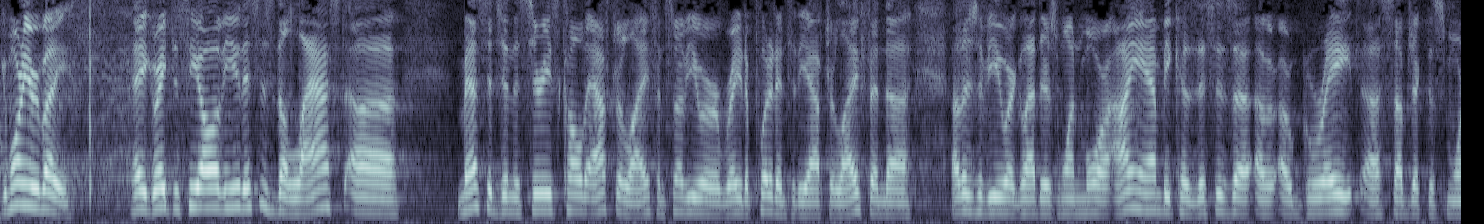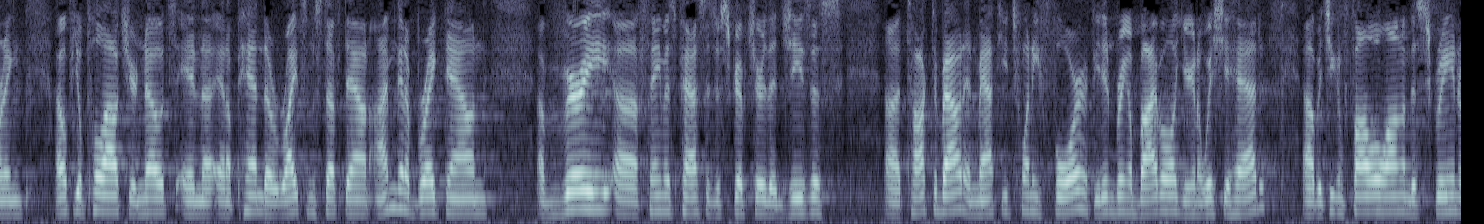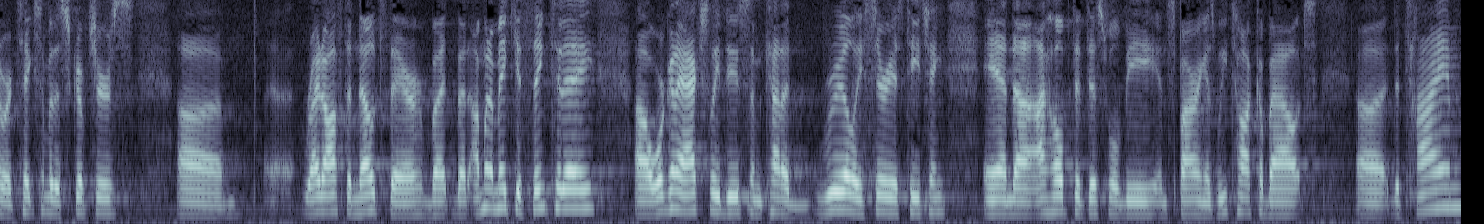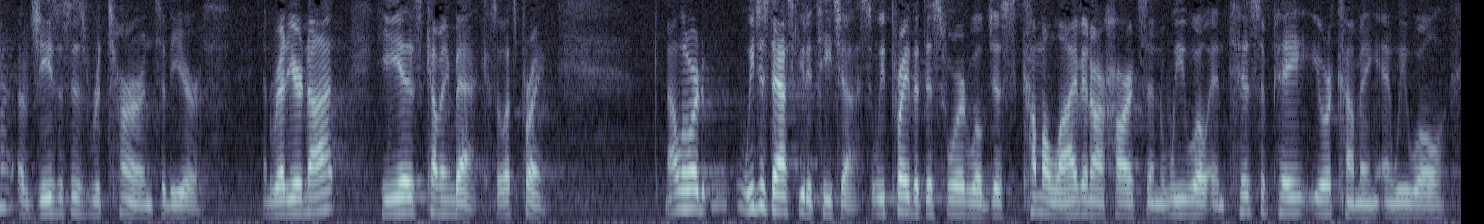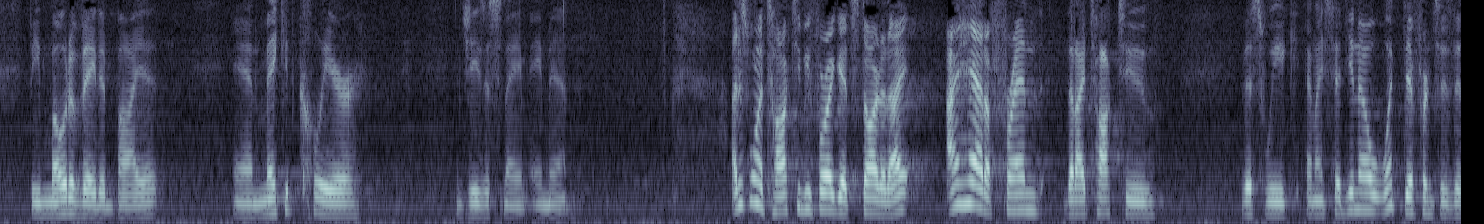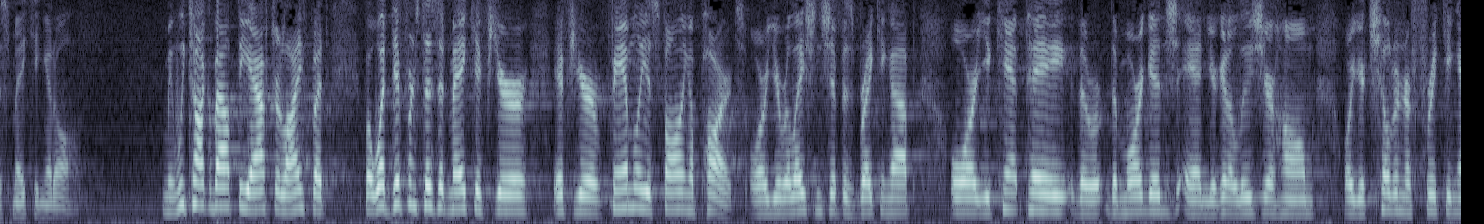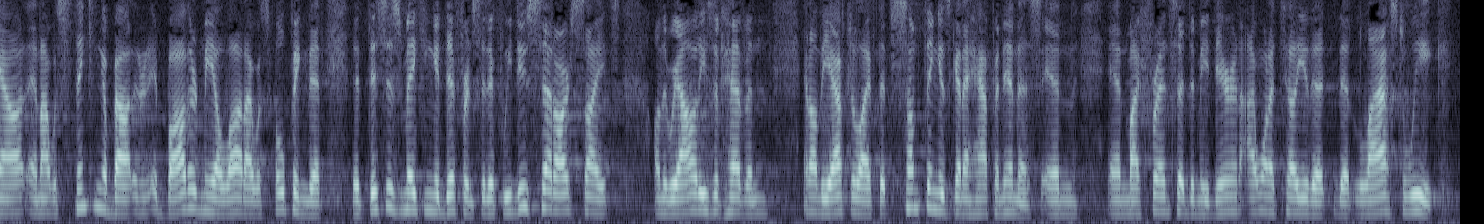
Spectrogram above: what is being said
Good morning, everybody. Hey, great to see all of you. This is the last uh, message in the series called Afterlife, and some of you are ready to put it into the afterlife, and uh, others of you are glad there's one more. I am because this is a, a, a great uh, subject this morning. I hope you'll pull out your notes and, uh, and a pen to write some stuff down. I'm going to break down a very uh, famous passage of Scripture that Jesus uh, talked about in Matthew 24. If you didn't bring a Bible, you're going to wish you had. Uh, but you can follow along on the screen or take some of the scriptures uh, right off the notes there. But, but I'm going to make you think today. Uh, we're going to actually do some kind of really serious teaching. And uh, I hope that this will be inspiring as we talk about uh, the time of Jesus' return to the earth. And ready or not, he is coming back. So let's pray. Now, Lord, we just ask you to teach us. We pray that this word will just come alive in our hearts and we will anticipate your coming and we will be motivated by it and make it clear. In Jesus' name, amen. I just want to talk to you before I get started. I, I had a friend that I talked to this week, and I said, you know, what difference is this making at all? I mean, we talk about the afterlife, but, but what difference does it make if your, if your family is falling apart, or your relationship is breaking up, or you can't pay the, the mortgage and you're going to lose your home, or your children are freaking out? And I was thinking about it, it bothered me a lot. I was hoping that, that this is making a difference, that if we do set our sights on the realities of heaven and on the afterlife, that something is going to happen in us. And, and my friend said to me, Darryn, I want to tell you that, that last week,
